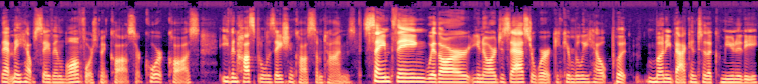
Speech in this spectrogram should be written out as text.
that may help save in law enforcement costs or court costs, even hospitalization costs sometimes. Same thing with our, you know, our disaster work. It can really help put money back into the community.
